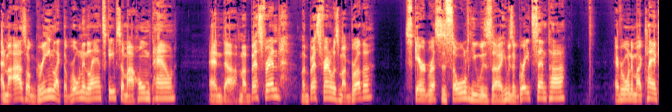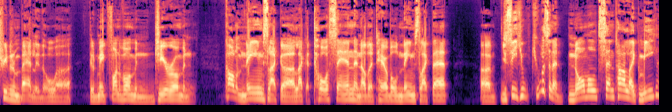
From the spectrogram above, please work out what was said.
And my eyes are green, like the rolling landscapes of my hometown. And uh, my best friend, my best friend was my brother. Scared rest his soul. He was uh, he was a great centaur. Everyone in my clan treated him badly, though. Uh, they would make fun of him and jeer him and call him names like uh, like a Torsen and other terrible names like that. Uh, you see, he he wasn't a normal centaur like me,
